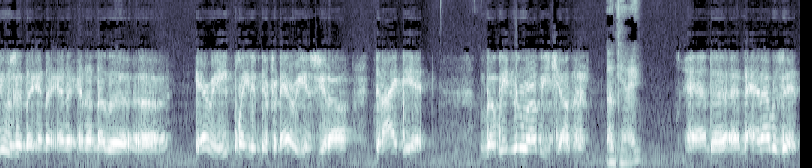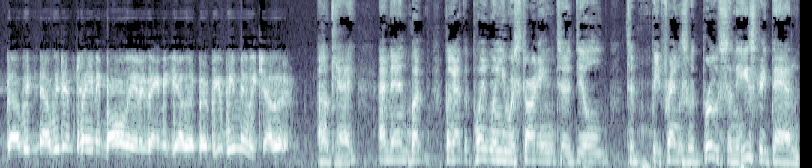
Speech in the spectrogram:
he was in a, in, a, in, a, in another uh, area. He played in different areas, you know, than I did. But we knew of each other, Okay. and uh, and and that was it. Uh, we no, we didn't play any ball or anything together, but we we knew each other. Okay. And then, but but at the point when you were starting to deal to be friends with Bruce and the E Street Band,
